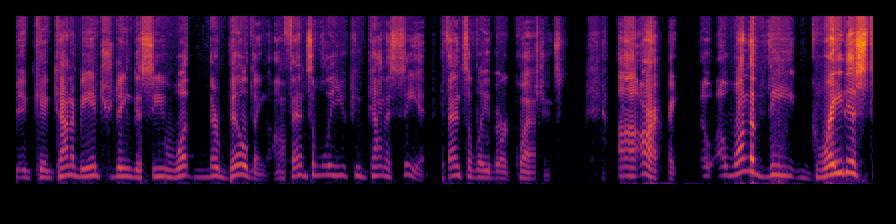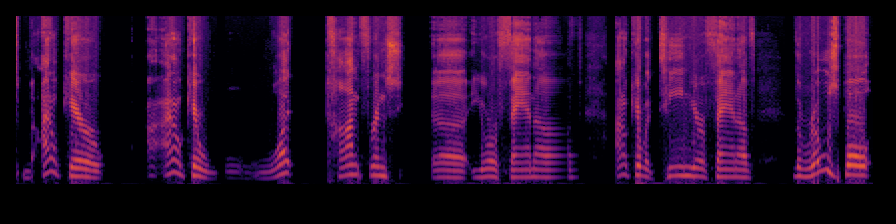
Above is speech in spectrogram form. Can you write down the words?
it can kind of be interesting to see what they're building. Offensively, you can kind of see it. Defensively, there are questions. Uh, all right, uh, uh, one of the greatest. I don't care. I don't care what conference uh, you're a fan of. I don't care what team you're a fan of. The Rose Bowl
